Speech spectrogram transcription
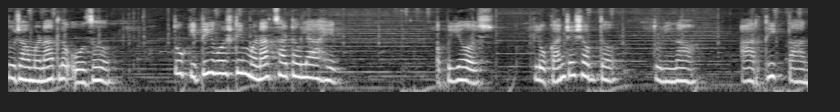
तुझ्या मनातलं ओझं. तू किती गोष्टी मनात साठवल्या आहेत? अपयश लोकांचे शब्द तुलना आर्थिक ताण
